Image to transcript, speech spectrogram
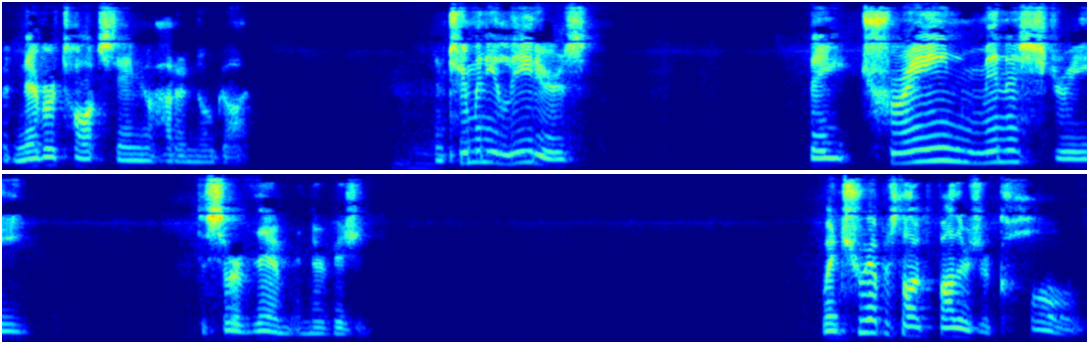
but never taught Samuel how to know God. And too many leaders, they train ministry to serve them and their vision. When true apostolic fathers are called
